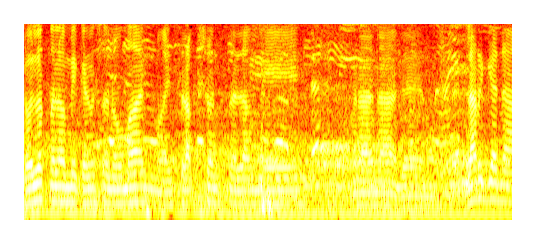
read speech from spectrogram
Lolot na lang may kanang sanuman, mga instructions na lang ni Marana then larga na.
